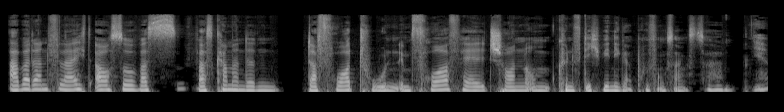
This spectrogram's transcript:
aber dann vielleicht auch so, was, was kann man denn davor tun, im Vorfeld schon, um künftig weniger Prüfungsangst zu haben? Ja.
